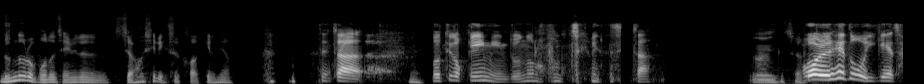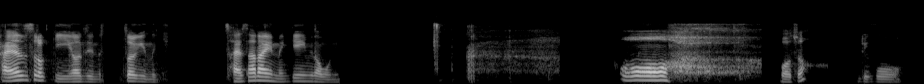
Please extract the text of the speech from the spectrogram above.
눈으로 보는 재미는 진짜 확실히 있을 것 같긴 해요. 진짜 네. Naughty Dog 게임이 눈으로 보는 재미는 진짜 어, 그렇죠. 뭘 해도 이게 자연스럽게 이어지는 극적인 느낌. 잘 살아있는 게임이다 보니. 어 뭐죠? 그리고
